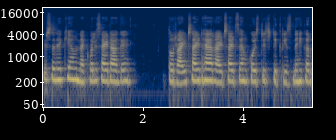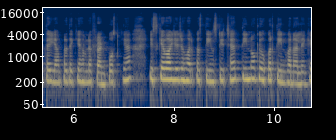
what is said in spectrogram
फिर से देखिए, हम नेक वाली साइड आ गए। तो राइट साइड है राइट साइड से हम कोई स्टिच डिक्रीज नहीं करते। यहाँ पर देखिए हमने फ्रंट पोस्ट किया। इसके बाद ये जो हमारे पास तीन स्टिच हैं, तीनों के ऊपर तीन बना लेंगे।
